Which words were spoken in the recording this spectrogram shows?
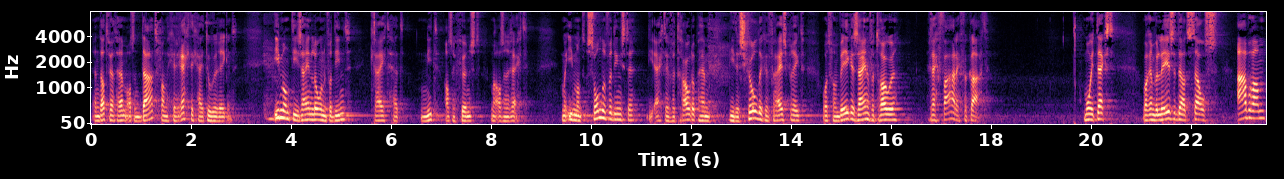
En dat werd hem als een daad van gerechtigheid toegerekend. Iemand die zijn loon verdient, krijgt het niet als een gunst, maar als een recht. Maar iemand zonder verdiensten, die echter vertrouwt op hem, die de schuldige vrijspreekt, wordt vanwege zijn vertrouwen rechtvaardig verklaard. Mooie tekst waarin we lezen dat zelfs Abraham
